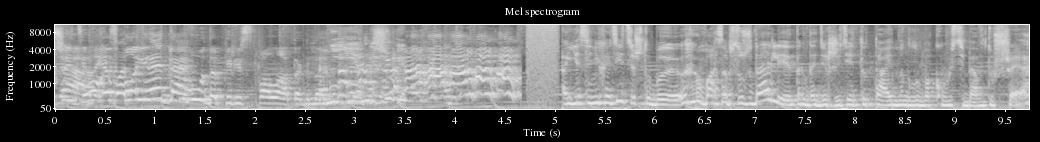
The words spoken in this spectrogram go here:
Слушайте, ну я с половиной Голливуда переспала тогда. А если не хотите, чтобы вас обсуждали, тогда держите эту тайну глубоко у себя в душе.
